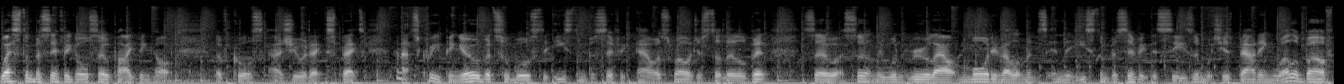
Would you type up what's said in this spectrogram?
Western Pacific also piping hot, of course, as you would expect, and that's creeping over towards the Eastern Pacific now as well, just a little bit. So I certainly wouldn't rule out more developments in the Eastern Pacific this season, which is batting well above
